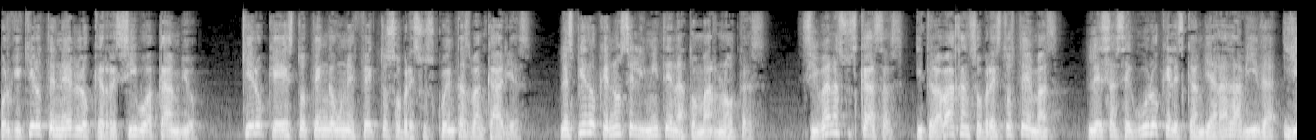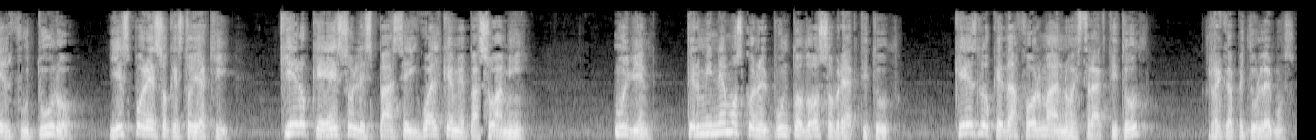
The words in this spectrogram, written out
porque quiero tener lo que recibo a cambio. Quiero que esto tenga un efecto sobre sus cuentas bancarias. Les pido que no se limiten a tomar notas. Si van a sus casas y trabajan sobre estos temas, les aseguro que les cambiará la vida y el futuro. Y es por eso que estoy aquí. Quiero que eso les pase igual que me pasó a mí. Muy bien, terminemos con el punto 2 sobre actitud. ¿Qué es lo que da forma a nuestra actitud? Recapitulemos.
